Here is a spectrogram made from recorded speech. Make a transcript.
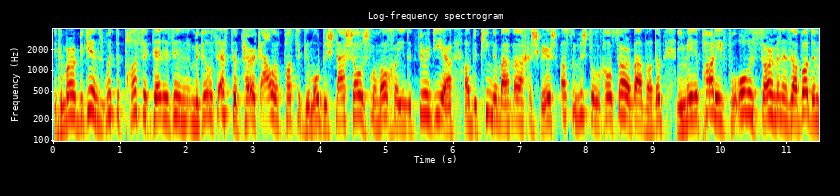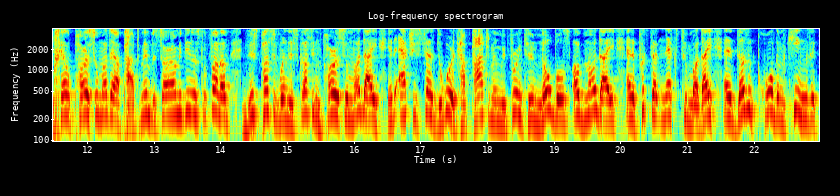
The Gemara begins with the pasuk that is in Megillas Esther, Parak Aleph, pasuk Gimel, B'Shna Shalosh in the third year of the kingdom of Achashverosh, Astu Mishtal L'chol Sar Ba'avadim, and he made a party for all his Sarim and his Avadim, Chel Parasu Madai Apatmim, V'Sar HaMedinas L'fanav. This pasuk, when discussing Parasu Madai, it actually says the words Hapatmim, referring to nobles of Madai, and it puts that next to Madai, and it doesn't call them kings, it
